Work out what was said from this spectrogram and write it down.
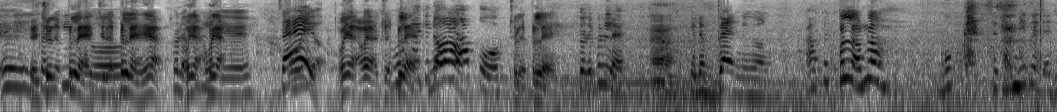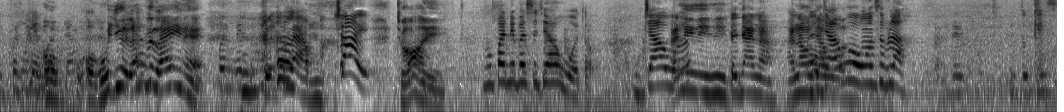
Eh. Eh, colek pelah, colek pelah ya. Oyak. pelah. Saya Oyak, oyak, colek Mu pelah. nak kita buat apa? Colek pelah. Colek pelah. Ha. kena ban dengan. Apa tu? Pelam lah. Bukan sejak bila jadi pelik Oh, oh, oh yelah tu lain eh. Colek pelam. Coy. Coy. Mu pandai bahasa Jawa tak? Jawa. Ah, ni ni ni tanya Ana. Ana orang Jawa. Jawa. orang sebelah. Untuk kes.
